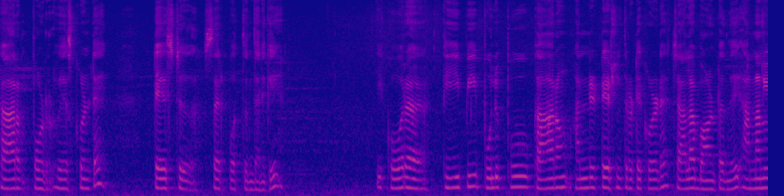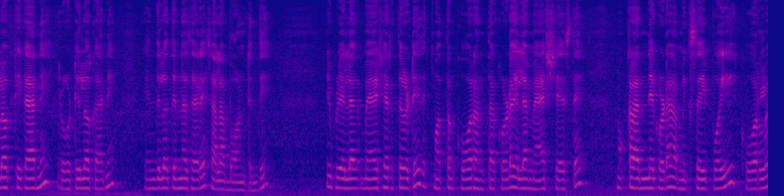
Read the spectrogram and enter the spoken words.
కారం పౌడర్ వేసుకుంటే టేస్ట్ సరిపోతుంది దానికి. ఈ కూర తీపి పులుపు కారం అన్ని టేస్టులతోటి కూడా చాలా బాగుంటుంది. అన్నంలోకి కానీ రోటీలో కానీ ఎందులో తిన్నా సరే చాలా బాగుంటుంది. ఇప్పుడు ఇలా మ్యాషర్ తోటి మొత్తం కూర అంతా కూడా ఇలా మ్యాష్ చేస్తే ముక్కలన్నీ కూడా మిక్స్ అయిపోయి కూరలో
